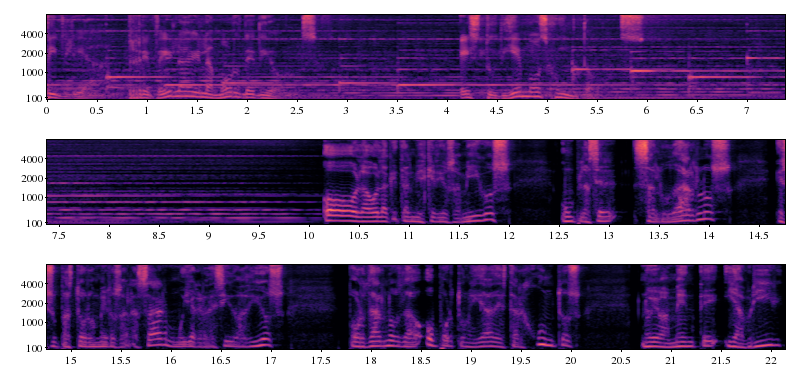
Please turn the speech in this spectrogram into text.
Biblia revela el amor de Dios. Estudiemos juntos. Hola, hola, ¿qué tal mis queridos amigos? Un placer saludarlos. Es su pastor Homero Salazar, muy agradecido a Dios por darnos la oportunidad de estar juntos nuevamente y abrir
